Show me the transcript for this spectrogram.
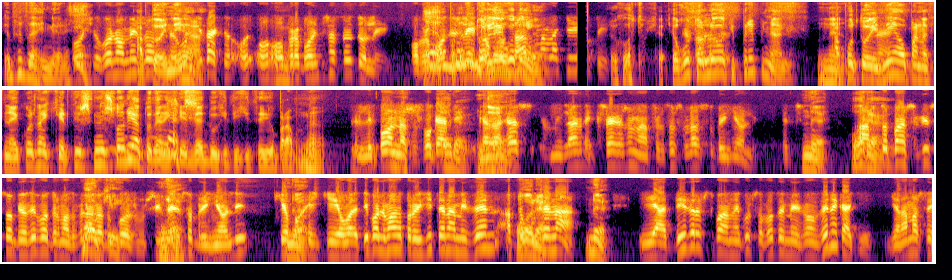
Ε, βέβαια είναι. Ρε. Όχι, εγώ νομίζω... Από το εγώ, 9. κοιτάξτε, ο, ο, ο προπονητής αυτό δεν το λέει. Ο προπονητής Ε, λέει το το λέω, εγώ το πρωτάθλημα, λέω. αλλά και η Ευρώπη. Εγώ το λέω. Εγώ το λέω ότι πρέπει να είναι. Ναι. Από το 9 ο Παναθηναϊκός να έχει κερδίσει την ιστορία του δεν, έχει, δεν του έχει τύχει τέτοιο πράγμα. Ναι. Λοιπόν, να σας πω κάτι. Ωραία. Καταρχάς, μιλάμε, ξέχασα να αναφερθώ στο λάθος του Μπρινιόλι. Έτσι. Ναι. Ωραία. Αυτό μπορεί να συμβεί στον οποιοδήποτε τερματοφύλακα Οκ. του κόσμου. Συμβαίνει Ναι. στον Μπρινιόλι και, Ναι. και η αντίπαλη ομάδα προηγείται ένα 0 από το Ωραία. πουθενά. Ναι. Η αντίδραση του Παναθηναϊκού στο πρώτο ημίχρονο δεν είναι κακή. Για να είμαστε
